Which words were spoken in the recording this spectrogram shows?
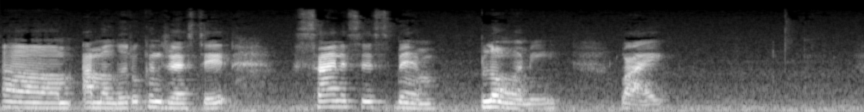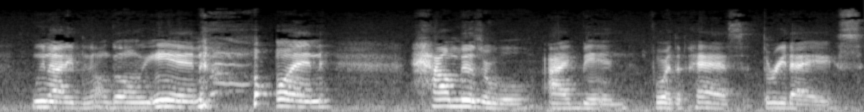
Um, I'm a little congested. Sinuses been blowing me. Like, we're not even gonna go in on how miserable I've been for the past three days.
